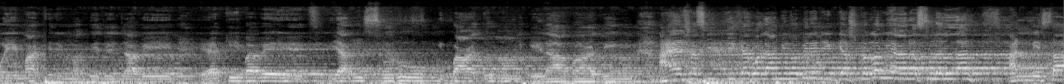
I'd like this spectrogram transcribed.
ওই মাঠের মধ্যে যে যাবে? একইভাবে ইয়ানসুরু ইবাদুহুম ইলা বাদিন। আয়েশা সিদ্দিকা বলে, আমি নবীর জিজ্ঞাসা করলাম, ইয়া রাসূলুল্লাহ, আন-নিসা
